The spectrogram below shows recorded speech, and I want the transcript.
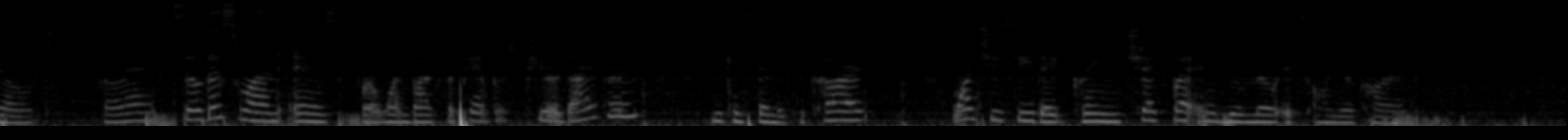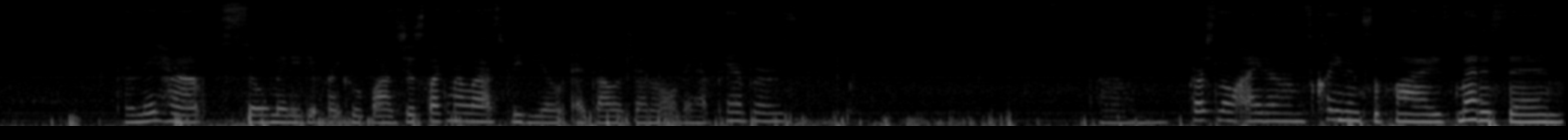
Don't. Alright, so this one is for one box of Pampers Pure Diapers. You can send it to card. Once you see that green check button, you'll know it's on your card. And they have so many different coupons, just like my last video at Dollar General. They have Pampers, um, personal items, cleaning supplies, medicine,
